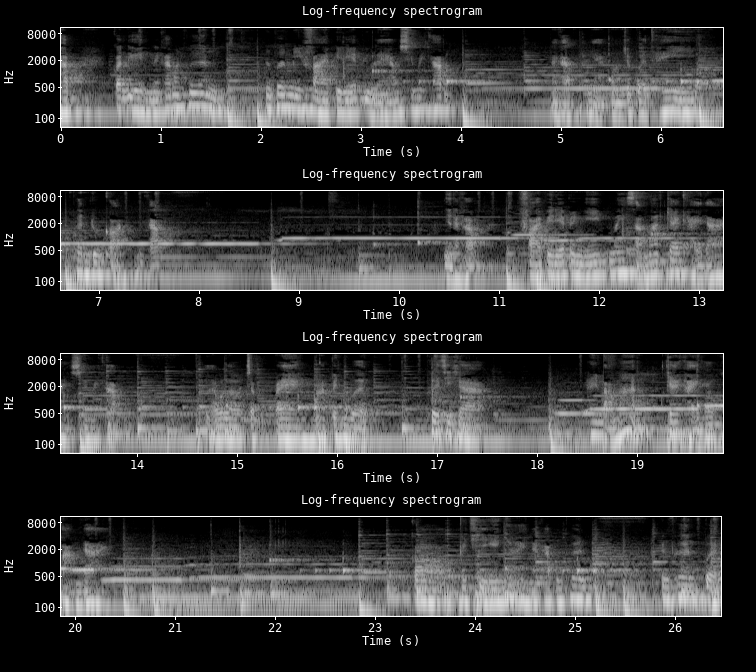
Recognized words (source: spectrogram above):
นะครับ ก่อนอื่นนะครับเพื่อนๆเพื่อนๆมีไฟล์ PDF อยู่แล้วใช่ไหมครับนะครับเนี่ยผมจะเปิดให้เพื่อนดูก่อนนะครับนี่นะครับไฟล์ PDF อย่างนี้ไม่สามารถแก้ไขได้ใช่ไหมครับ แล้วเราจะแปลงมาเป็น Word เพื่อที่จะให้สามารถแก้ไขข้อความได้ ก็วิธีง่ายๆนะครับเพื่อนๆเพื่อนๆเปิด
